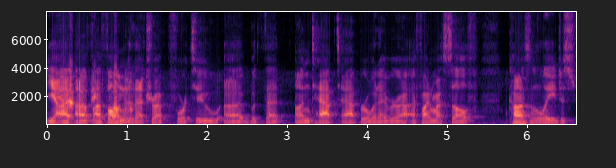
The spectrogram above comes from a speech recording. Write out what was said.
Yeah, I, have fallen into that trap before too. Uh, with that Untappd app or whatever, I find myself constantly just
